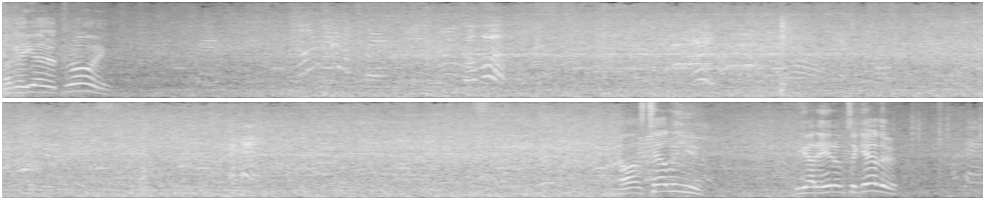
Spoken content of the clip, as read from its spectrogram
Okay, you guys are throwing. Okay. I was telling you, you got to hit them together. Okay.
